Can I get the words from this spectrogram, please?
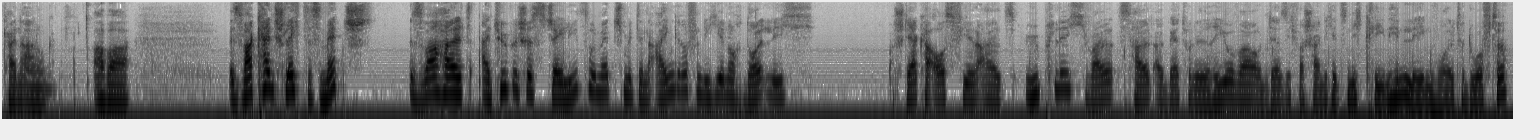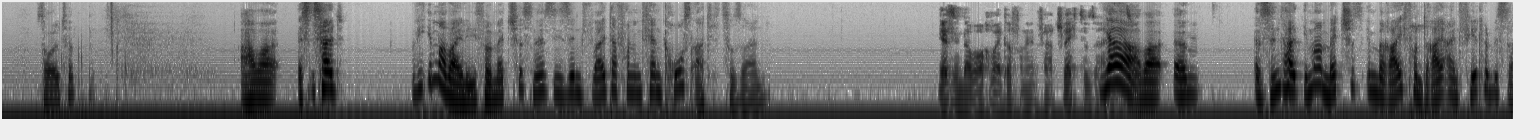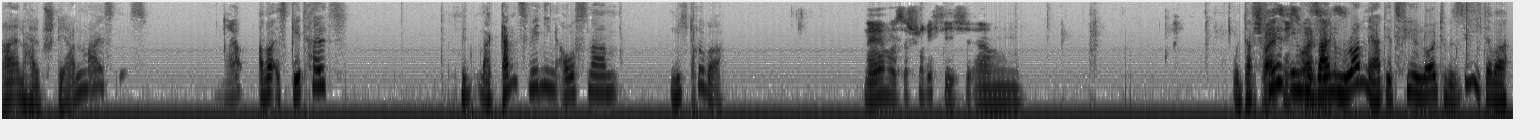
Keine Ahnung. Aber es war kein schlechtes Match. Es war halt ein typisches Jay Lethal Match mit den Eingriffen, die hier noch deutlich stärker ausfielen als üblich, weil es halt Alberto del Rio war und der sich wahrscheinlich jetzt nicht clean hinlegen wollte, durfte, sollte. Aber es ist halt wie immer bei Lethal Matches, ne? Sie sind weit davon entfernt, großartig zu sein. Ja, sind aber auch weit davon entfernt, schlecht zu sein. Ja, also. aber ähm, es sind halt immer Matches im Bereich von drei ein Viertel bis dreieinhalb Sternen meistens. Ja. Aber es geht halt mit mal ganz wenigen Ausnahmen nicht drüber. Nee, das ist schon richtig. Ähm, und das fehlt nicht, irgendwie seinem. Run. Er hat jetzt viele Leute besiegt, aber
